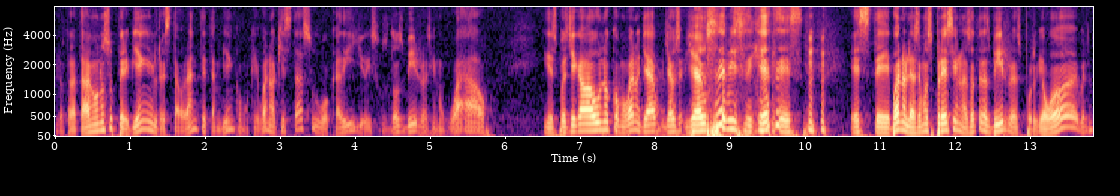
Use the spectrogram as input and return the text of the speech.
lo trataban uno súper bien en el restaurante también, como que, bueno, aquí está su bocadillo y sus dos birras, y uno, wow. Y después llegaba uno como, bueno, ya, ya, usé- ya usé mis tiquetes. este, bueno, le hacemos precio en las otras birras, porque, oh, bueno.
